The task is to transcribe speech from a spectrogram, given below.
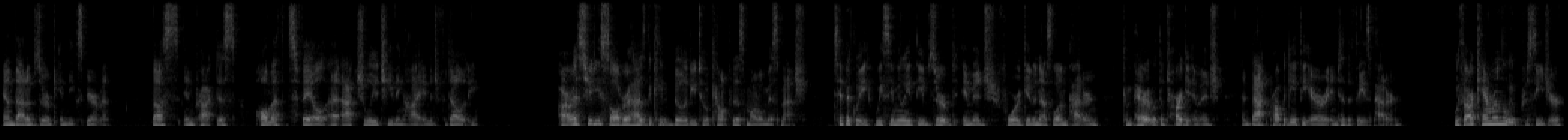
and that observed in the experiment. Thus, in practice, all methods fail at actually achieving high image fidelity. Our SGD solver has the capability to account for this model mismatch. Typically, we simulate the observed image for a given SLM pattern, compare it with the target image, and backpropagate the error into the phase pattern. With our camera-in-the-loop procedure,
